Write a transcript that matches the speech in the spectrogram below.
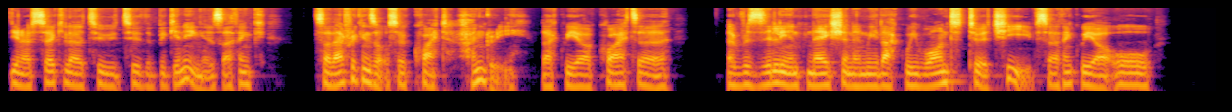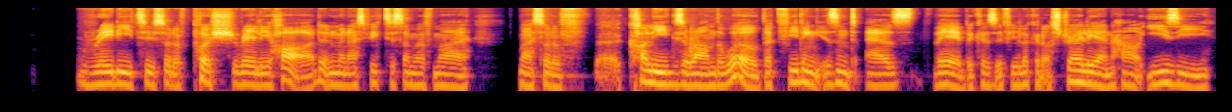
you know circular to to the beginning is I think South Africans are also quite hungry. Like we are quite a a resilient nation and we like we want to achieve. So I think we are all ready to sort of push really hard. And when I speak to some of my my sort of uh, colleagues around the world, that feeling isn't as there because if you look at Australia and how easy,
